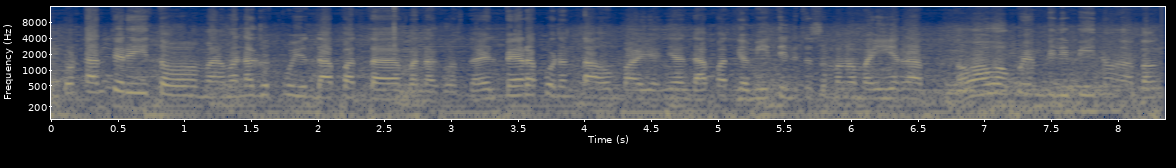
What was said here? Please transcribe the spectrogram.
importante rito, ma- managot po yung dapat ah, managot. Dahil pera po ng taong bayan yan, dapat gamitin ito sa mga mahirap. Kawawa po yung Pilipino habang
